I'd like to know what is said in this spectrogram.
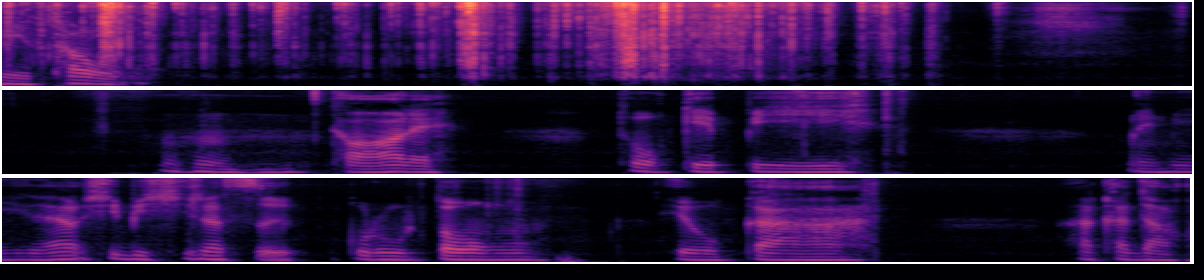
เมทัลอื้อหือท้อเลย โทเกปี ไม่มีแล้วชิบิชิระสึกรูตงเอลกาอากาดอก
